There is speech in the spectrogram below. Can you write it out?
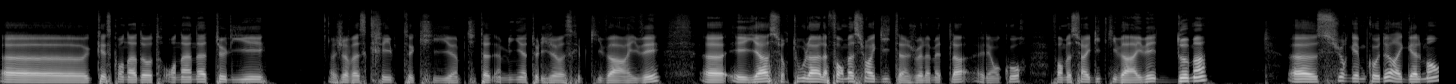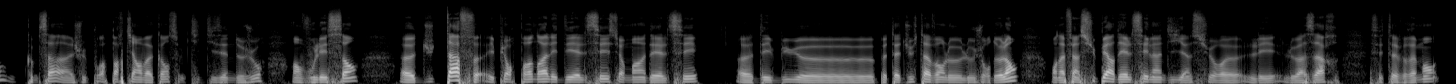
Qu'est-ce qu'on a d'autre? On a un atelier JavaScript, qui, un, petit, mini atelier JavaScript qui va arriver. Euh, et il y a surtout là la formation à Git, hein, je vais la mettre là, elle est en cours. Formation à Git qui va arriver demain euh, sur GameCoder également. Comme ça, je vais pouvoir partir en vacances une petite dizaine de jours en vous laissant euh, du taf. Et puis on reprendra les DLC, sûrement un DLC. début, peut-être juste avant le, jour de l'an. On a fait un super DLC lundi hein, sur le hasard. C'était vraiment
